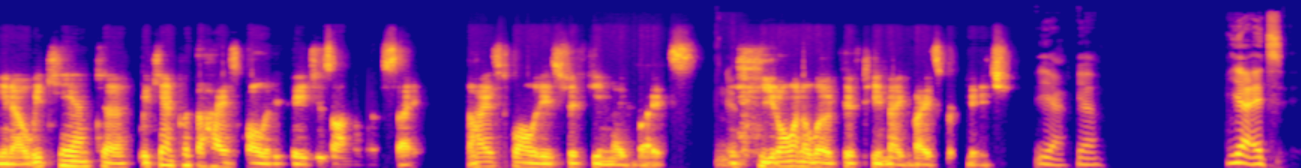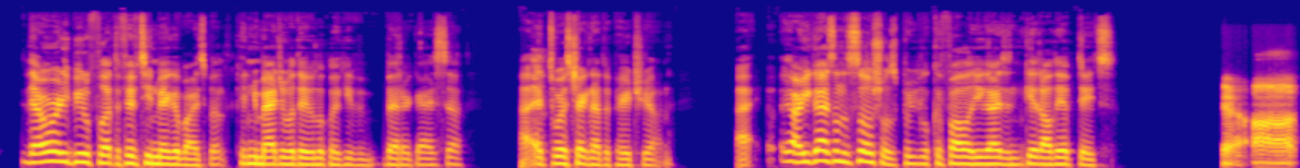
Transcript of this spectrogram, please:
you know we can't uh, we can't put the highest quality pages on the website. The highest quality is 15 megabytes. Yeah. You don't want to load 15 megabytes per page. Yeah, yeah, yeah. It's they're already beautiful at the 15 megabytes, but can you imagine what they would look like even better, guys? So uh, it's worth checking out the Patreon. Uh, are you guys on the socials? People can follow you guys and get all the updates. Yeah, uh,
